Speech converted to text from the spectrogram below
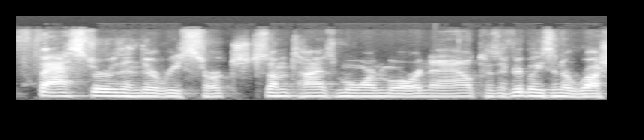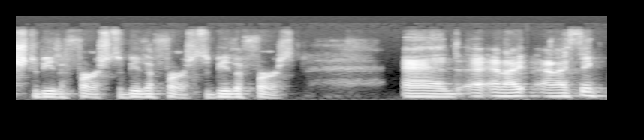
faster than they're researched sometimes more and more now because everybody's in a rush to be the first, to be the first, to be the first. And and I and I think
